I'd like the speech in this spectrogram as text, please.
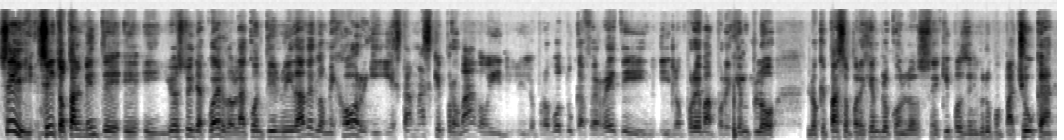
Sí, sí, totalmente. Y, yo estoy de acuerdo. La continuidad es lo mejor y, está más que probado. Y, lo probó tu Ferretti y, lo prueba, por ejemplo, lo que pasa, por ejemplo, con los equipos del grupo Pachuca,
